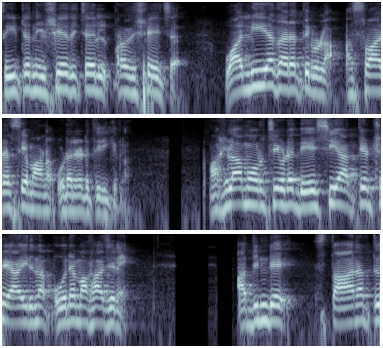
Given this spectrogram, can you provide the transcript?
സീറ്റ് നിഷേധിച്ചതിൽ പ്രതിഷേധിച്ച് വലിയ തരത്തിലുള്ള അസ്വാരസ്യമാണ് ഉടലെടുത്തിരിക്കുന്നത്. മഹിളാ മോർച്ചയുടെ ദേശീയ അധ്യക്ഷയായിരുന്ന പൂന മഹാജനെ അതിന്റെ സ്ഥാനത്ത്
